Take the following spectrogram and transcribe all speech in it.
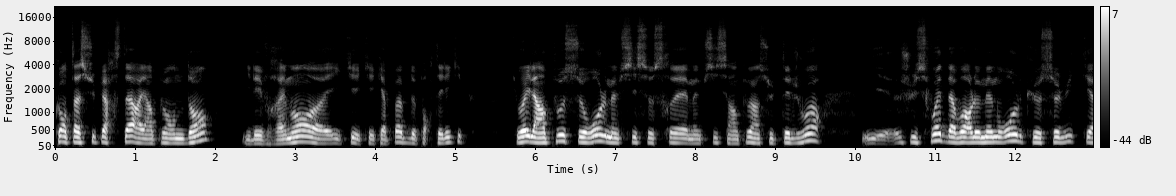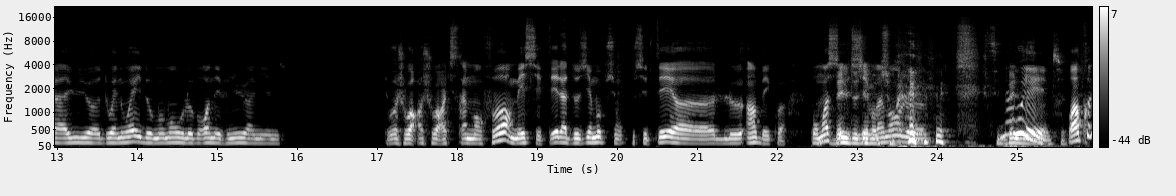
quand ta superstar est un peu en dedans, il est vraiment euh, capable de porter l'équipe. Tu vois, il a un peu ce rôle, même si ce serait, même si c'est un peu insulter le joueur. je lui souhaite d'avoir le même rôle que celui qu'a eu euh, Dwayne Wade au moment où LeBron est venu à Miami. Tu vois, joueur, joueur extrêmement fort, mais c'était la deuxième option. Ou c'était le 1B, quoi. Pour moi, c'est vraiment le... Ah oui. après,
